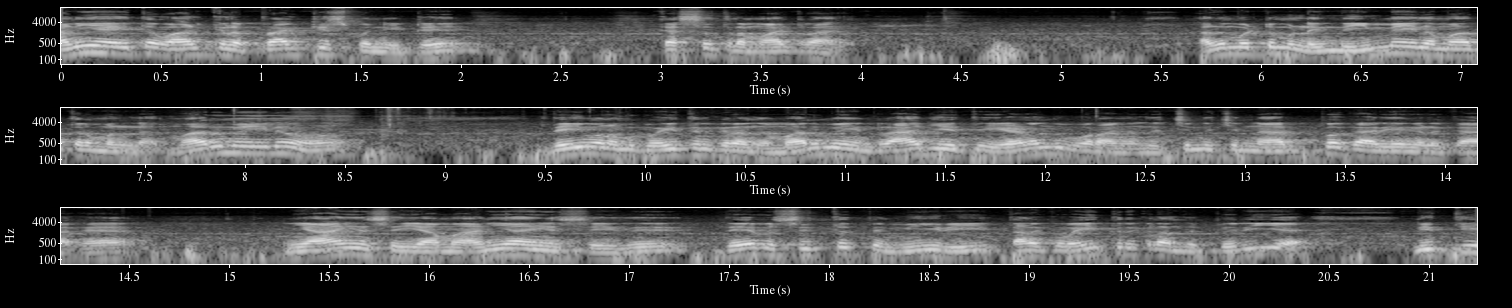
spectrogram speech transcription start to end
அநியாயத்தை வாழ்க்கையில் ப்ராக்டிஸ் பண்ணிவிட்டு கஷ்டத்தில் மாட்டுறாங்க. அது மட்டும் இல்லை இந்த இம்மையில் மாத்திரமல்ல மறுமையிலும் தெய்வம் நமக்கு வைத்திருக்கிற அந்த மறுமையின் ராஜ்யத்தை இழந்து போகிறாங்க அந்த சின்ன சின்ன அற்ப காரியங்களுக்காக நியாயம் செய்யாமல் அநியாயம் செய்து தேவ சித்தத்தை மீறி தனக்கு வைத்திருக்கிற அந்த பெரிய நித்திய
